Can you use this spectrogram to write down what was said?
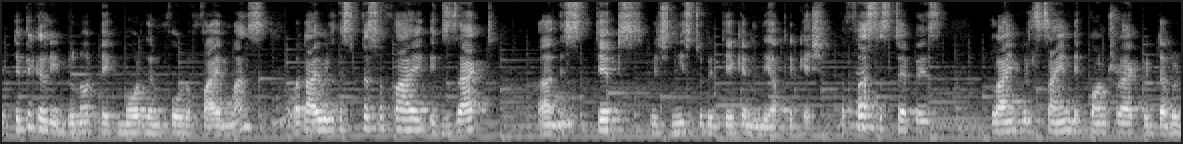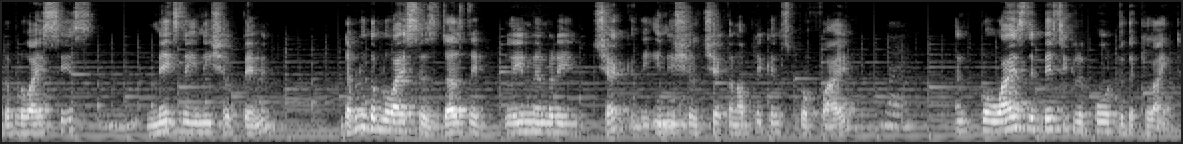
It typically do not take more than four to five months, but I will specify exact uh, steps which needs to be taken in the application. The first step is client will sign the contract with WWICS, makes the initial payment. WWICS does the plain memory check, the initial check on applicant's profile, Right. and provides the basic report to the client.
